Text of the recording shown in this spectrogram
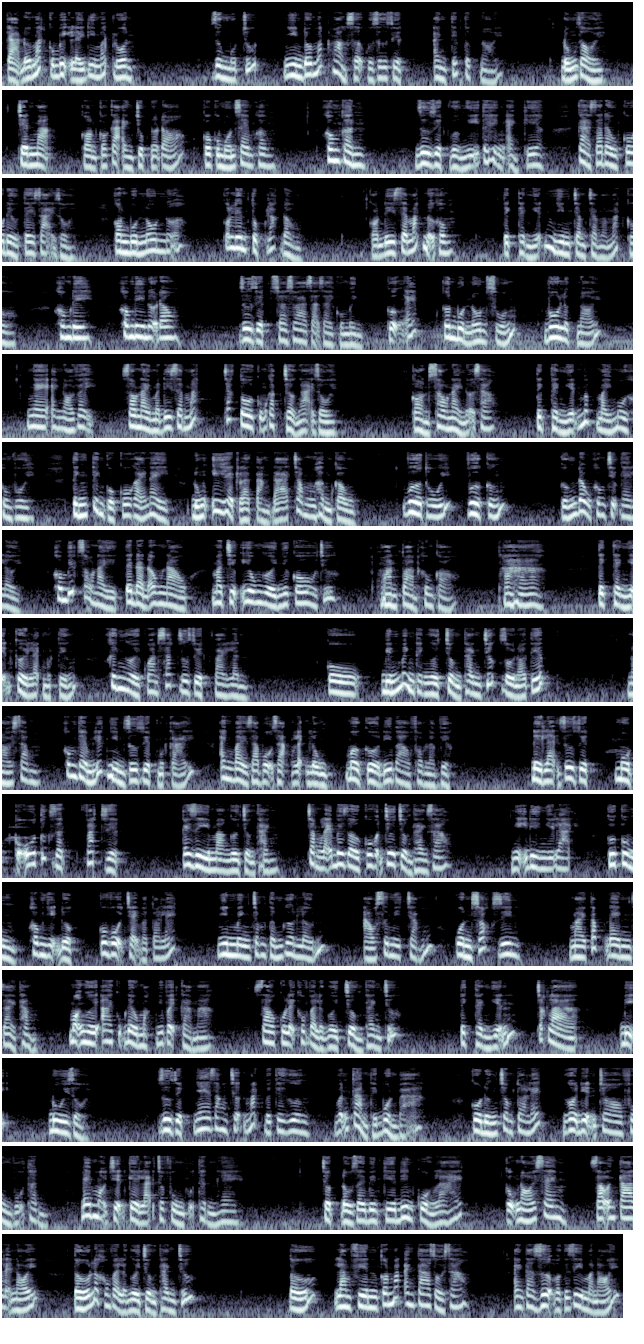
Cả đôi mắt cũng bị lấy đi mất luôn. Dừng một chút, nhìn đôi mắt hoảng sợ của Dư Duyệt, anh tiếp tục nói. Đúng rồi, trên mạng còn có cả ảnh chụp nữa đó, cô có muốn xem không? Không cần. Dư Duyệt vừa nghĩ tới hình ảnh kia, cả da đầu cô đều tê dại rồi. Còn buồn nôn nữa, con liên tục lắc đầu. Còn đi xem mắt nữa không? Tịch Thành Nghiễn nhìn chằm chằm vào mắt cô. Không đi, không đi nữa đâu. Dư Duyệt xoa xoa dạ dày của mình, cưỡng ép cơn buồn nôn xuống, vô lực nói. Nghe anh nói vậy, sau này mà đi xem mắt, chắc tôi cũng gặp trở ngại rồi. Còn sau này nữa sao? Tịch Thành Nghiễn mấp máy môi không vui. Tính tình của cô gái này đúng y hệt là tảng đá trong hầm cầu. Vừa thối, vừa cứng. Cứng đầu không chịu nghe lời. Không biết sau này tên đàn ông nào mà chịu yêu người như cô chứ? Hoàn toàn không có. Ha ha, tịch thành nghiễn cười lạnh một tiếng, khinh người quan sát dư duyệt vài lần. Cô biến mình thành người trưởng thành trước rồi nói tiếp. Nói xong, không thèm liếc nhìn Dư Duyệt một cái, anh bày ra bộ dạng lạnh lùng, mở cửa đi vào phòng làm việc. Để lại Dư Duyệt một cỗ tức giận phát diện. Cái gì mà người trưởng thành? Chẳng lẽ bây giờ cô vẫn chưa trưởng thành sao? Nghĩ đi nghĩ lại, cuối cùng không nhịn được, cô vội chạy vào toilet. Nhìn mình trong tấm gương lớn, áo sơ mi trắng, quần sóc jean, mái tóc đen dài thẳng. Mọi người ai cũng đều mặc như vậy cả mà. Sao cô lại không phải là người trưởng thành chứ? Tịch thành nghiễn chắc là bị đuôi rồi. Dư Duyệt nhe răng trợn mắt với cây gương, vẫn cảm thấy buồn bã. Cô đứng trong toilet, gọi điện cho Phùng Vũ Thần, đem mọi chuyện kể lại cho Phùng Vũ Thần nghe. Chợt đầu dây bên kia điên cuồng la hét. Cậu nói xem, sao anh ta lại nói tớ là không phải là người trưởng thành chứ? Tớ làm phiền con mắt anh ta rồi sao? Anh ta dựa vào cái gì mà nói?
